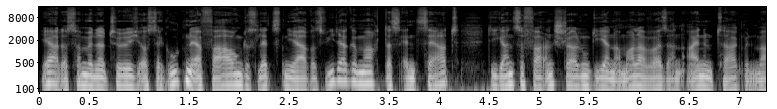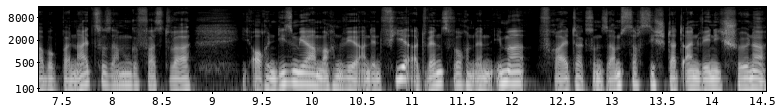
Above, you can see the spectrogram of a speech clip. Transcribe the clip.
Ja, das haben wir natürlich aus der guten Erfahrung des letzten Jahres wieder gemacht. Das entzerrt die ganze Veranstaltung, die ja normalerweise an einem Tag mit Marburg by Night zusammengefasst war. Auch in diesem Jahr machen wir an den vier Adventswochenenden immer freitags und samstags die Stadt ein wenig schöner.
